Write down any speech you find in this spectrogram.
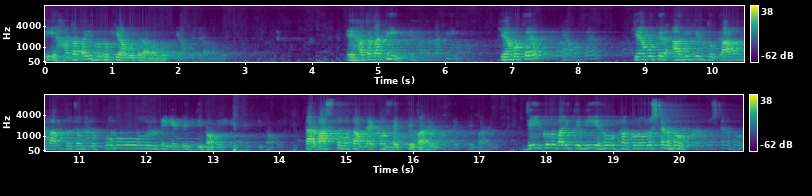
এই হাঁটাটাই হলো কেয়ামতের আলামত। এই হাঁটাটা কি? কেয়ামতের কেয়ামতের আগে কিন্তু গান, বাদ্যযন্ত্র প্রবল বেগে বৃদ্ধি পাবে। তার বাস্তবতা আমরা এখন দেখতে পারি যেই কোনো বাড়িতে বিয়ে হোক বা কোনো অনুষ্ঠান হোক অনুষ্ঠান হোক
